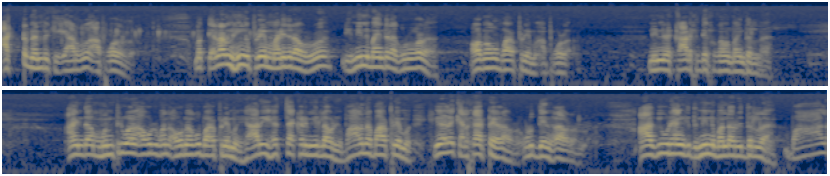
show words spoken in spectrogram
ಅಷ್ಟು ನಂಬಿಕೆ, ಯಾರ್ದು ಅಪ್ಕೊಳ್ಳೋದು. ಮತ್ತು ಎಲ್ಲರೂ ಹಿಂಗೆ ಪ್ರೇಮ್ ಮಾಡಿದ್ರೆ ಅವರು ನಿನ್ನ ಬಾಯಿಂದಿಲ್ಲ ಗುರುಗಳು, ಅವ್ರ ಮಗು ಭಾಳ ಪ್ರೇಮ ಅಪ್ಗಳ ನಿನ್ನ ಕಾಡು ದೇಕೊಂಡು ಬೈಂದಿರಲ್ಲ ಆಯಿಂದ ಮಂತ್ರಿಗಳು ಅವ್ರು ಬಂದು ಅವ್ರ ಮ್ಯಾಗೂ ಭಾಳ ಪ್ರೇಮ. ಯಾರಿಗೆ ಹೆಚ್ಚು ಕಡಿಮೆ ಇಲ್ಲ ಅವ್ರಿಗೆ. ಭಾಳ ಅಂದ್ರೆ ಭಾಳ ಪ್ರೇಮ. ಹೇಳಿ ಕೆಲಕಟ್ಟ ಹೇಳವ್ರು ಉಳ್ದೇನು ಹೇಳವ್ರಲ್ಲ ಆದ್ರೆ ಇವ್ರು ಹೆಂಗಿದ್ರು? ನಿನ್ನೆ ಬಂದವ್ರು ಇದ್ರಲ್ಲ. ಭಾಳ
